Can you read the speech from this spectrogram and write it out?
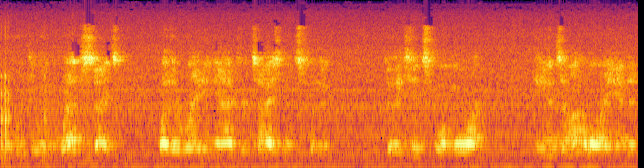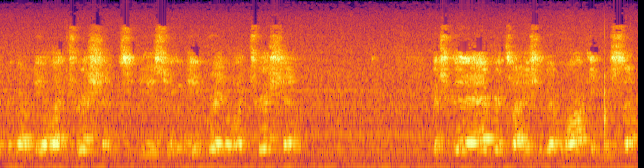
who are doing the websites, while they're writing advertisements for the for the kids who are more hands-on oriented. They're going to be electricians because you can be a great electrician, but you got to advertise. You got to market yourself.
